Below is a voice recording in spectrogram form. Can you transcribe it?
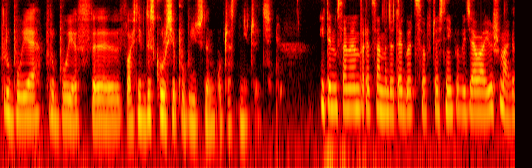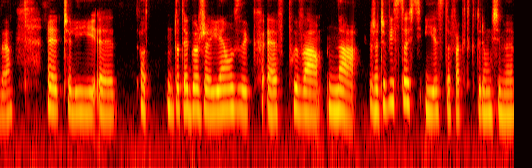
próbuję, próbuję w, właśnie w dyskursie publicznym uczestniczyć. I tym samym wracamy do tego, co wcześniej powiedziała już Magda, e, czyli e, do tego, że język e, wpływa na rzeczywistość i jest to fakt, który musimy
